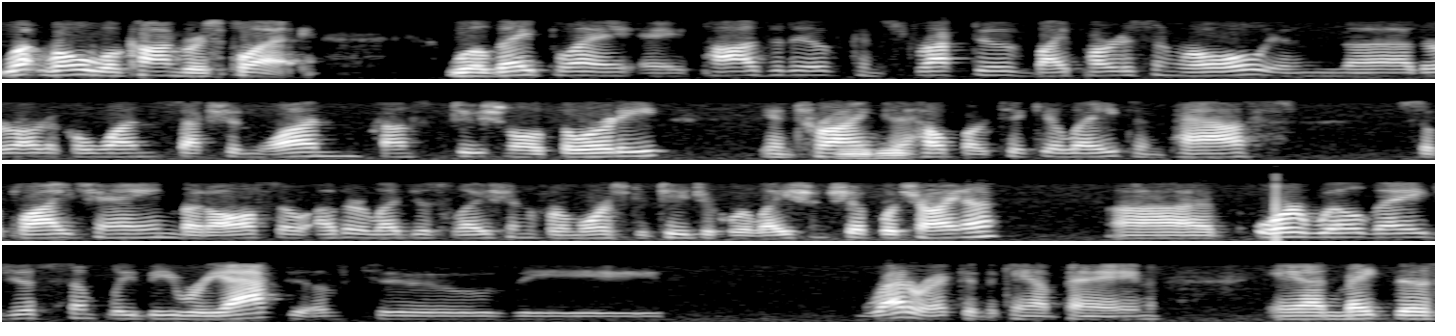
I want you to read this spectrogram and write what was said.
What role will Congress play? Will they play a positive, constructive, bipartisan role in uh, their Article 1, Section 1 constitutional authority in trying mm-hmm. to help articulate and pass supply chain, but also other legislation for a more strategic relationship with China? Uh, or will they just simply be reactive to the rhetoric in the campaign and make this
